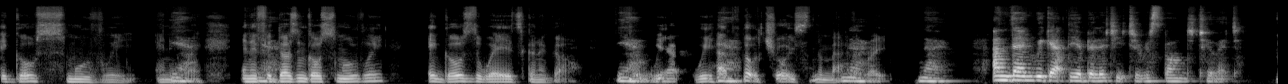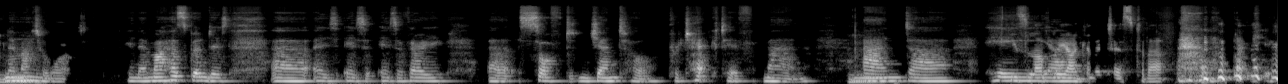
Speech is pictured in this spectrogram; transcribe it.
it goes smoothly anyway. And if Yeah. it doesn't go smoothly, it goes the way it's gonna go. Yeah. We, Yeah. we have Yeah. no choice in the matter, No. right? No. And then we get the ability to respond to it, no Mhm. matter what. You know, my husband is uh, is is is a very uh, soft and gentle, protective man, mm. and uh, he, he's lovely. Um, I can attest to that. thank you.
